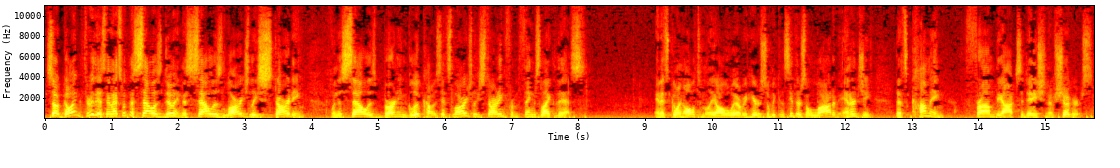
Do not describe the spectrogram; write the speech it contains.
so going through this, and that's what the cell is doing. The cell is largely starting when the cell is burning glucose, it's largely starting from things like this. And it's going ultimately all the way over here. So we can see there's a lot of energy that's coming from the oxidation of sugars.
